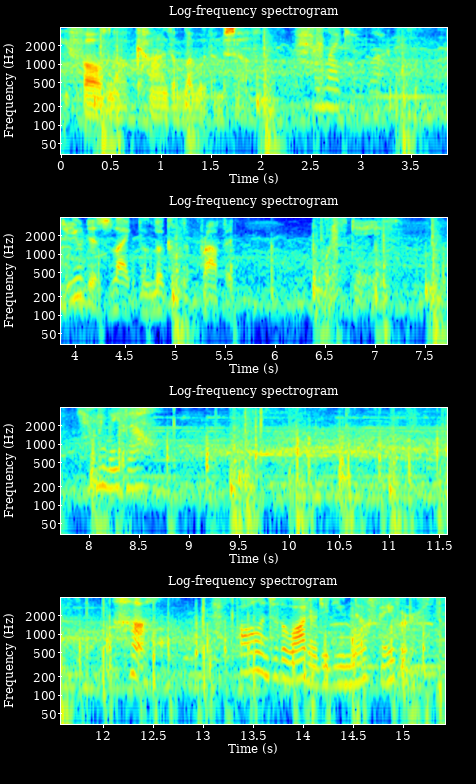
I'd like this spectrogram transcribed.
he falls in all kinds of love with himself. I don't like his look. Do you dislike the look of the prophet or his gaze? Can we leave now? Huh. That fall into the water did you no favors.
